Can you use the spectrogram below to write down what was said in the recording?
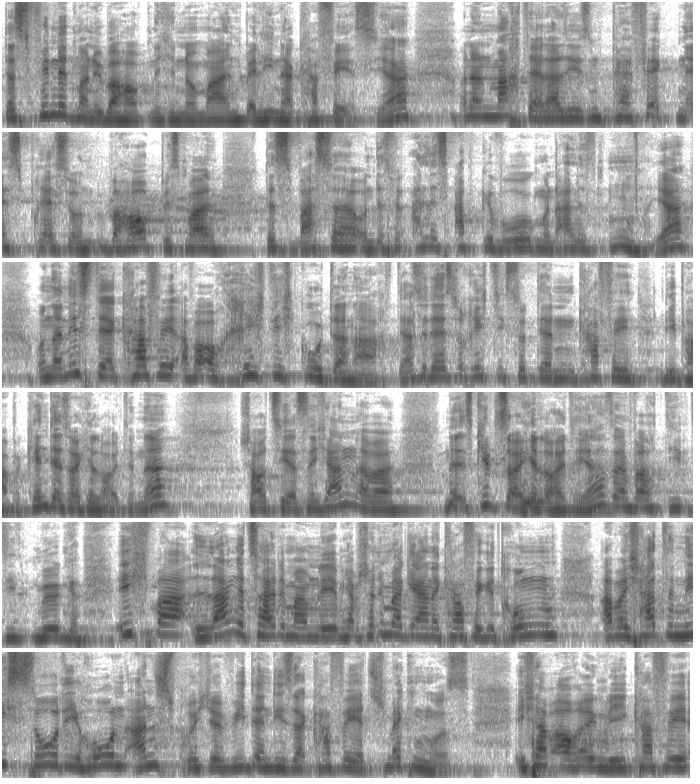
das findet man überhaupt nicht in normalen Berliner Cafés. Ja? Und dann macht er da diesen perfekten Espresso und überhaupt bis mal das Wasser und das wird alles abgewogen und alles. Mm, ja? Und dann ist der Kaffee aber auch richtig gut danach. Also der ist so richtig so der Kaffeeliebhaber. Kennt ihr solche Leute, ne? Schaut sie jetzt nicht an, aber ne, es gibt solche Leute, ja, so einfach, die, die mögen. Ich war lange Zeit in meinem Leben, ich habe schon immer gerne Kaffee getrunken, aber ich hatte nicht so die hohen Ansprüche, wie denn dieser Kaffee jetzt schmecken muss. Ich habe auch irgendwie Kaffee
